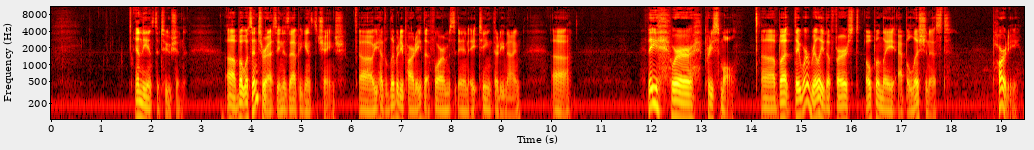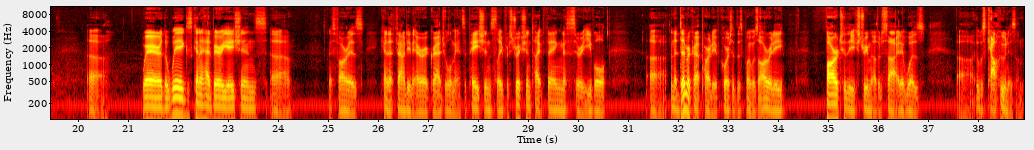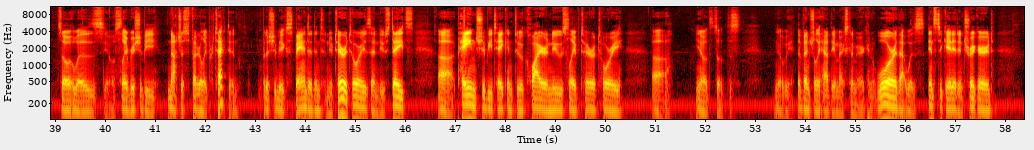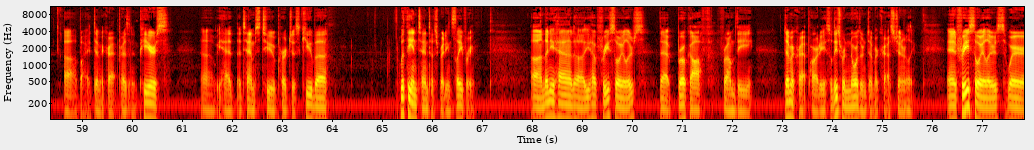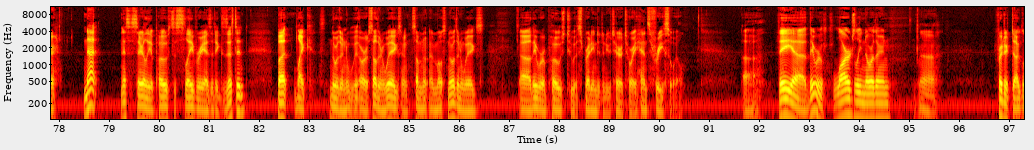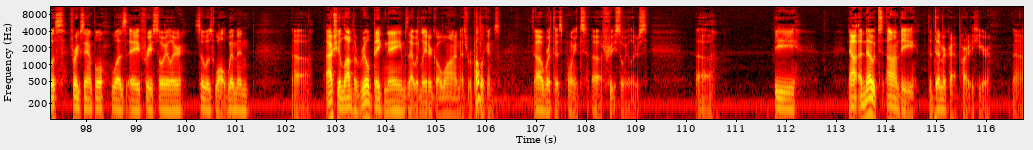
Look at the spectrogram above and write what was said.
in the institution. Uh, but what's interesting is that begins to change. Uh, you have the Liberty Party that forms in 1839. Uh, they were pretty small, uh, but they were really the first openly abolitionist party, uh, where the Whigs kind of had variations uh, as far as kind of founding era gradual emancipation, slave restriction type thing, necessary evil. Uh, and the Democrat Party, of course, at this point was already far to the extreme other side. It was uh, it was Calhounism. So it was you know slavery should be not just federally protected, but it should be expanded into new territories and new states uh, pains should be taken to acquire new slave territory. Uh, you know, so this, you know, we eventually had the Mexican American War that was instigated and triggered uh, by Democrat President Pierce. Uh, we had attempts to purchase Cuba with the intent of spreading slavery. Uh, then you had uh, you have free soilers that broke off from the Democrat Party. So these were Northern Democrats generally. And free soilers were not necessarily opposed to slavery as it existed, but like northern or southern Whigs and some and most northern Whigs, uh, they were opposed to it spreading to new territory, hence free soil. Uh, they uh, they were largely northern. Uh, Frederick Douglass, for example, was a free soiler. So was Walt Whitman. Actually, a lot of the real big names that would later go on as Republicans uh, were at this point uh, free soilers. Uh, the now a note on the the Democrat Party here. Uh,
